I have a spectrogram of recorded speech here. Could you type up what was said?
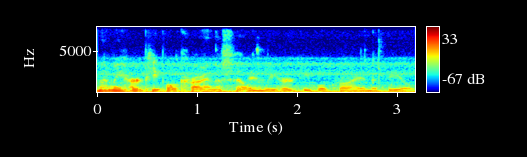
Then we heard people cry in the field. Then we heard people cry in the field.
